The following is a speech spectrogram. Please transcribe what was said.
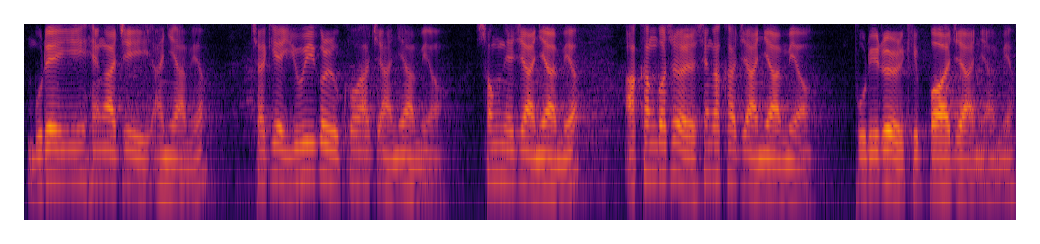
무례히 행하지 아니하며 자기의 유익을 구하지 아니하며 성내지 아니하며 악한 것을 생각하지 아니하며 불의를 기뻐하지 아니하며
